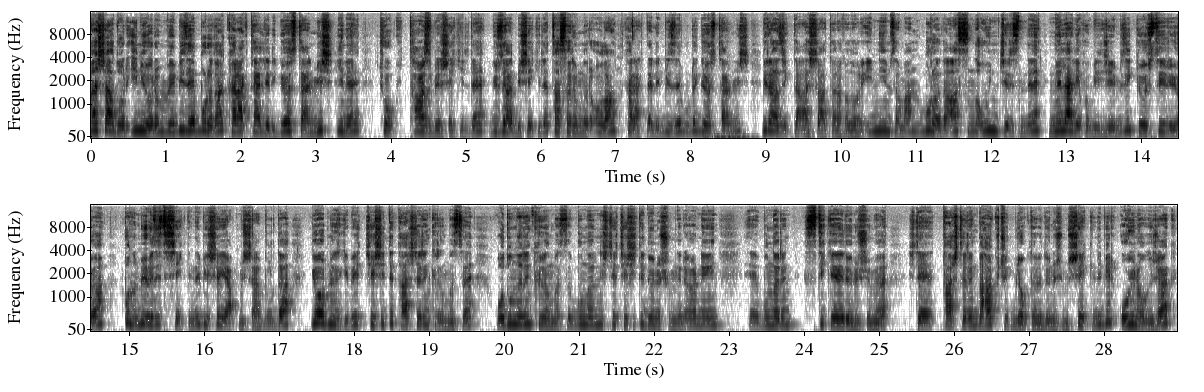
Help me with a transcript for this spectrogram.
Aşağı doğru iniyorum ve bize burada karakterleri göstermiş. Yine çok tarz bir şekilde, güzel bir şekilde tasarımları olan karakterleri bize burada göstermiş. Birazcık daha aşağı tarafa doğru indiğim zaman burada aslında oyun içerisinde neler yapabileceğimizi gösteriyor. Bunun bir özeti şeklinde bir şey yapmışlar burada. Gördüğünüz gibi çeşitli taşların kırılması, odunların kırılması, bunların işte çeşitli dönüşümleri. Örneğin e, bunların sticklere dönüşümü, işte taşların daha küçük bloklara dönüşümü şeklinde bir oyun olacak.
